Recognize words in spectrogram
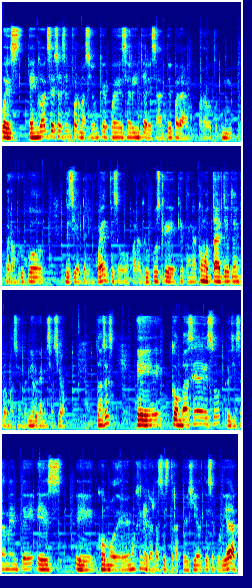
pues tengo acceso a esa información que puede ser interesante para, para, para un grupo de ciberdelincuentes o, o para grupos que, que, tengan como target la información de mi organización. Entonces, eh, con base a eso, precisamente es eh, cómo debemos generar las estrategias de seguridad,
